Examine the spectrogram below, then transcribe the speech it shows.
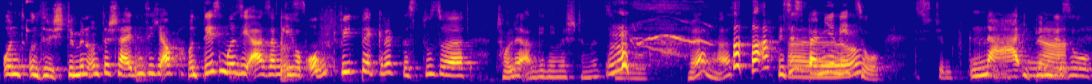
und unsere Stimmen unterscheiden sich auch. Und das muss ich auch sagen, ich habe oft Feedback gekriegt, dass du so eine tolle, angenehme Stimme zu hören hast. Das ist bei mir nicht so. Das stimmt. Na, ich bin Na, mir so,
